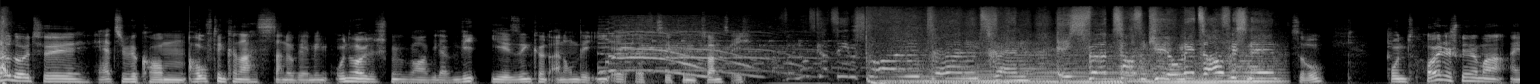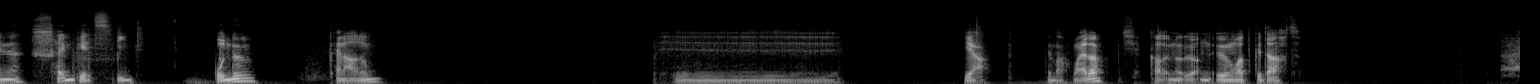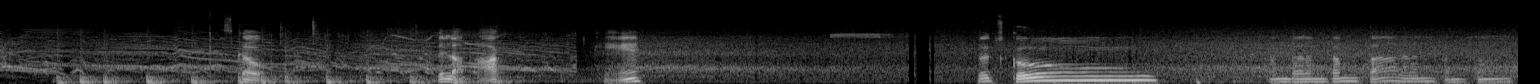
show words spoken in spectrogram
Hallo Leute, herzlich willkommen auf dem Kanal Stano Gaming und heute spielen wir mal wieder, wie ihr sehen könnt, eine Runde ILFC 25. Wenn uns grad sieben Stunden trennen, ich würde 1000 Kilometer auf mich nehmen. So, und heute spielen wir mal eine Champions League Runde, keine Ahnung. Äh, ja, wir machen weiter. Ich habe gerade an irgendwas gedacht. Go. Villa Park. Okay. Let's go. Bam, badam, bam, badam, bam, bam.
